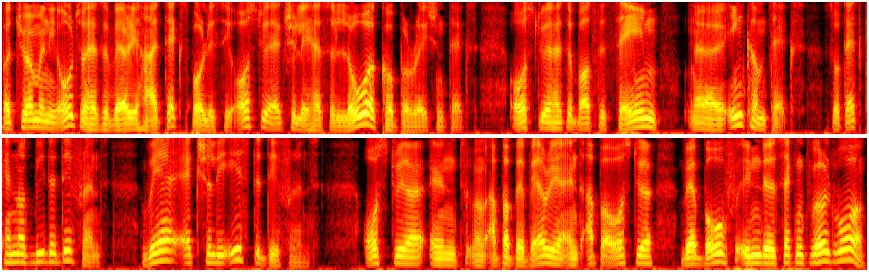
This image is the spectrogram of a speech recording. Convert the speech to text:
But Germany also has a very high tax policy. Austria actually has a lower corporation tax. Austria has about the same uh, income tax. So that cannot be the difference. Where actually is the difference? Austria and uh, Upper Bavaria and Upper Austria were both in the Second World War.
